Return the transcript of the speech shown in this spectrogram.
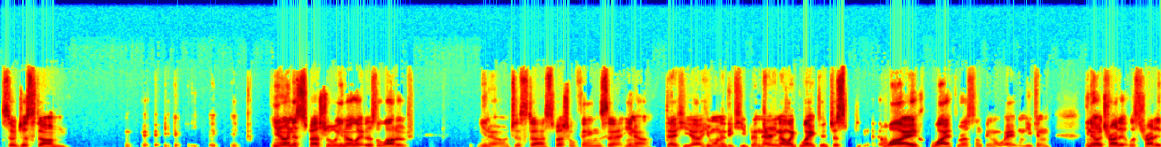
so just um you know, and it's special, you know, like there's a lot of, you know, just uh special things that, you know, that he uh, he wanted to keep in there, you know, like like it just why why throw something away when you can, you know, try to let's try to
